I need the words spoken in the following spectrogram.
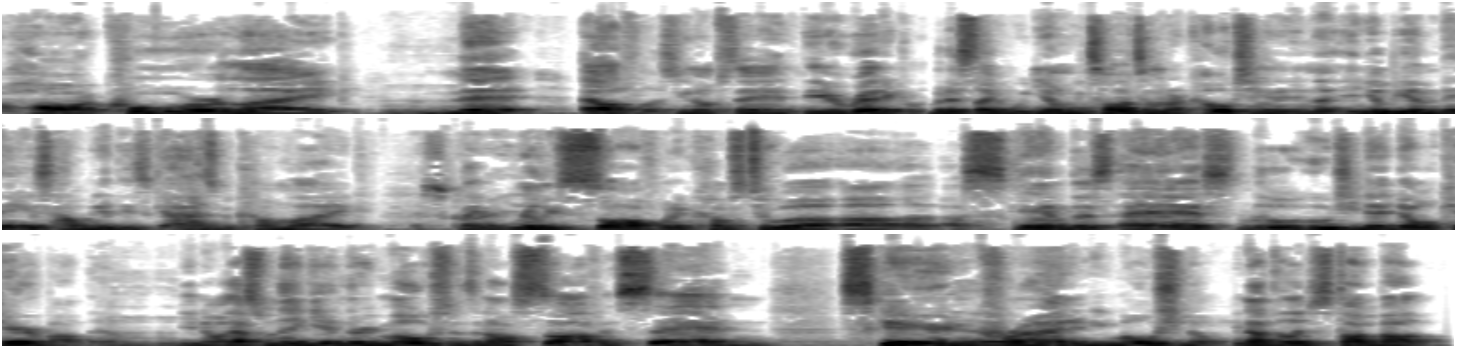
hardcore, like men alphas, you know what I'm saying, theoretically. But it's like, you know, we talk to them in our coaching and, and, you'll be amazed how many of these guys become like, like really soft when it comes to a, a, a scandalous ass little hoochie that don't care about them. Mm -hmm. You know, that's when they get in their emotions and all soft and sad and scared yeah. and crying and emotional. Not to just talk about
